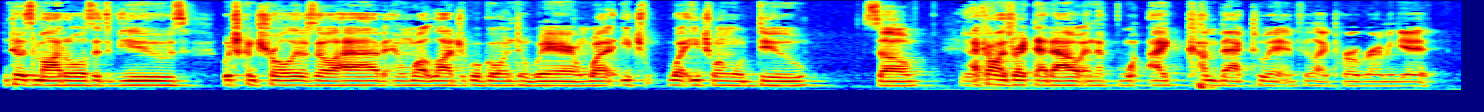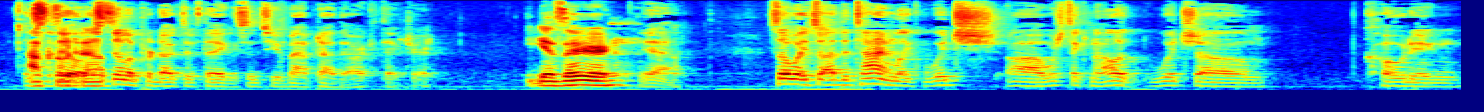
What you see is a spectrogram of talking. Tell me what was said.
into its models, its views, which controllers they'll have, and what logic will go into where, and what each what each one will do. So yeah. I can always write that out, and if I come back to it and feel like programming it, it's I'll still, code it up. It's still a productive thing since you mapped out the architecture. Yes, sir. Yeah. So wait, so at the time, like which uh, which technology, which um, coding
